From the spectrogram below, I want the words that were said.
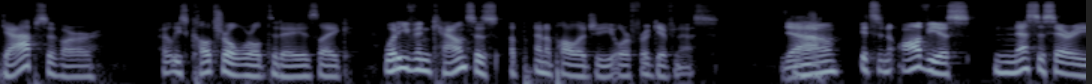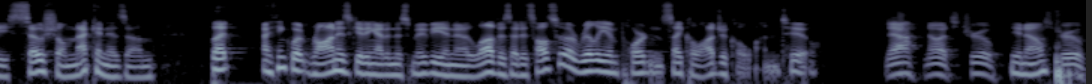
gaps of our at least cultural world today is like what even counts as a, an apology or forgiveness? Yeah. You know? It's an obvious, necessary social mechanism. But I think what Ron is getting at in this movie and I love is that it's also a really important psychological one, too. Yeah, no, it's true. You know? It's true.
